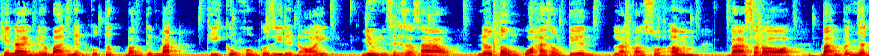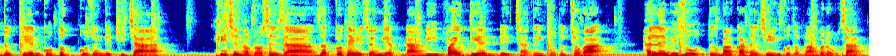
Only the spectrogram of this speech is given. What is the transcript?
Khi này nếu bạn nhận cổ tức bằng tiền mặt thì cũng không có gì để nói. Nhưng sẽ ra sao nếu tổng của hai dòng tiền là con số âm và sau đó bạn vẫn nhận được tiền cổ tức của doanh nghiệp chi trả? Khi trường hợp đó xảy ra, rất có thể doanh nghiệp đang đi vay tiền để trả tiền cổ tức cho bạn hay lấy ví dụ từ báo cáo tài chính của tập đoàn bất động sản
